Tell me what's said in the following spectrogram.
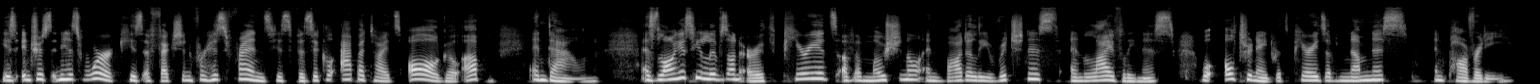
His interest in his work, his affection for his friends, his physical appetites all go up and down. As long as he lives on earth, periods of emotional and bodily richness and liveliness will alternate with periods of numbness and poverty.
